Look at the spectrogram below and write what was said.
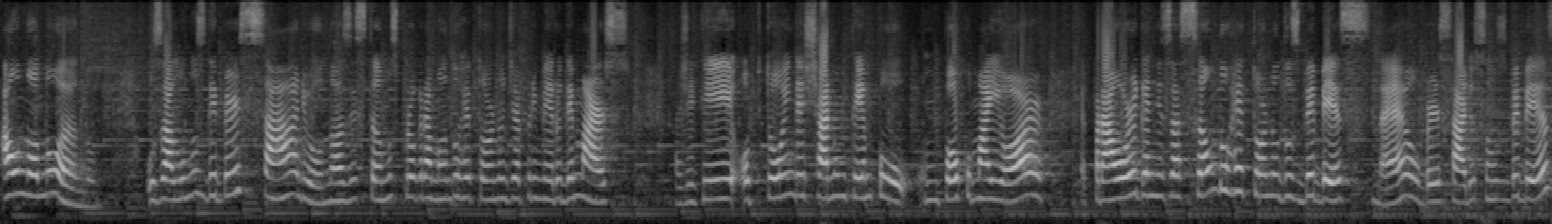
ao nono ano. Os alunos de berçário, nós estamos programando o retorno dia 1 de março. A gente optou em deixar um tempo um pouco maior eh, para a organização do retorno dos bebês, né? O berçário são os bebês.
